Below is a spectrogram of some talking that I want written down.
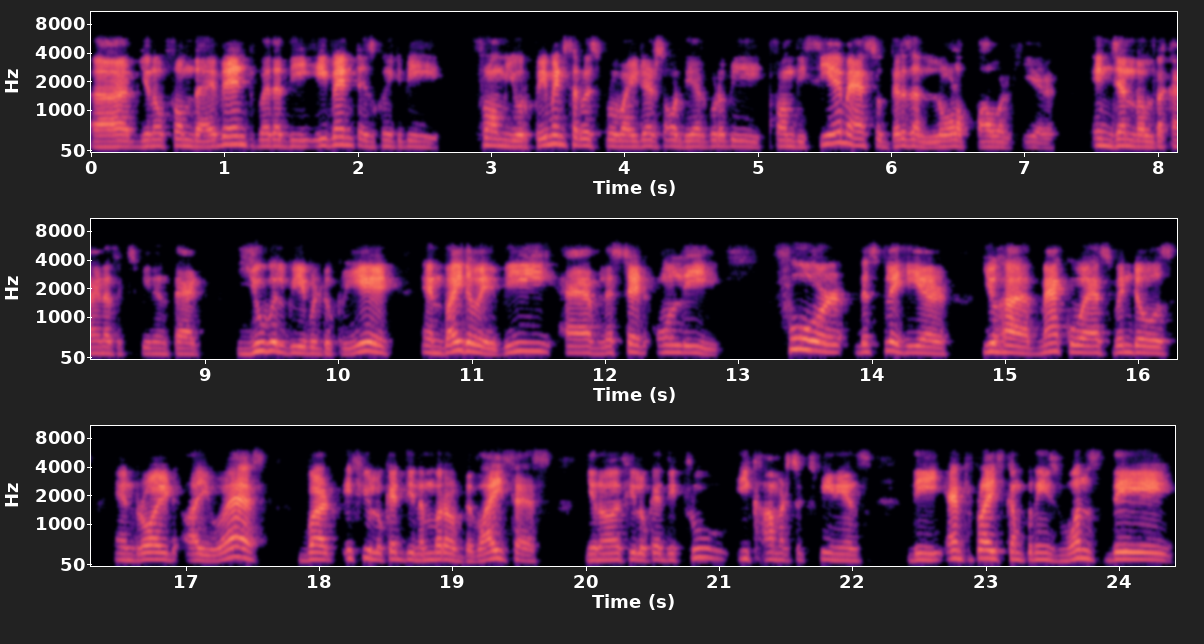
Uh, you know, from the event, whether the event is going to be from your payment service providers or they are going to be from the CMS. So there is a lot of power here in general, the kind of experience that you will be able to create. And by the way, we have listed only four display here. You have Mac OS, Windows, Android, iOS. But if you look at the number of devices, you know, if you look at the true e-commerce experience, the enterprise companies, once they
